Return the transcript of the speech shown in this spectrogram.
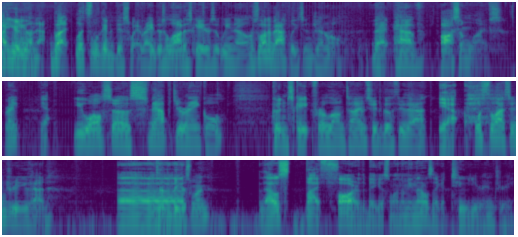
I hear you on Um, that. But let's look at it this way, right? There's a lot of skaters that we know. There's a lot of athletes in general that have awesome lives, right? Yeah. You also snapped your ankle, couldn't skate for a long time, so you had to go through that. Yeah. What's the last injury you had? Uh, Is that the biggest one? That was by far the biggest one. I mean, that was like a two-year injury.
